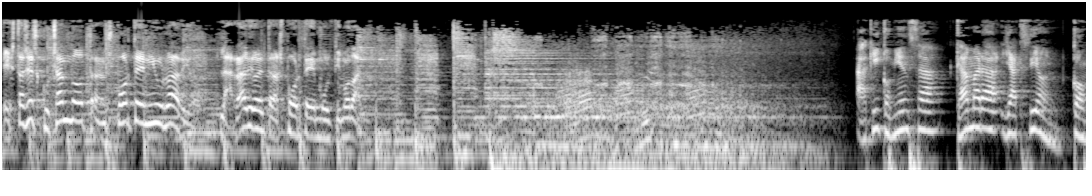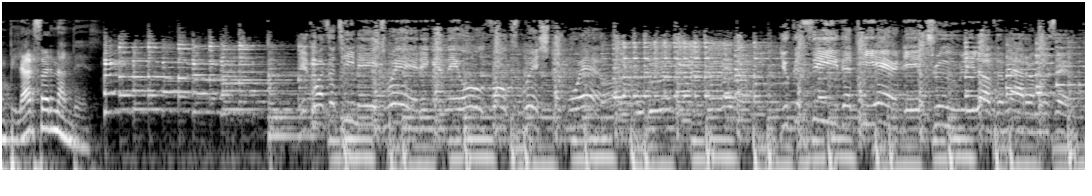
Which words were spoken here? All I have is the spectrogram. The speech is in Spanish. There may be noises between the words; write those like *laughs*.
Estás escuchando Transporte New Radio, la radio del transporte multimodal. Aquí comienza Cámara y Acción con Pilar Fernández. It was a teenage wedding and the old folks wished him well. You could see that Pierre did truly love the mademoiselle.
